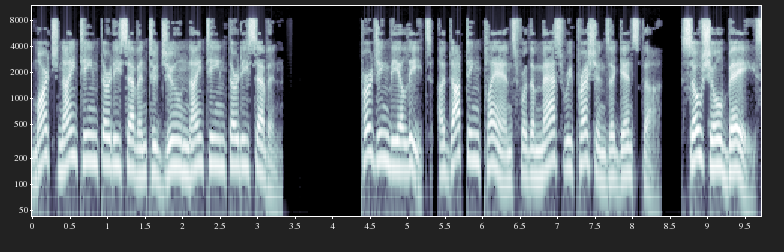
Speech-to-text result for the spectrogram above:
March 1937 to June 1937 Purging the elites, adopting plans for the mass repressions against the «social base»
